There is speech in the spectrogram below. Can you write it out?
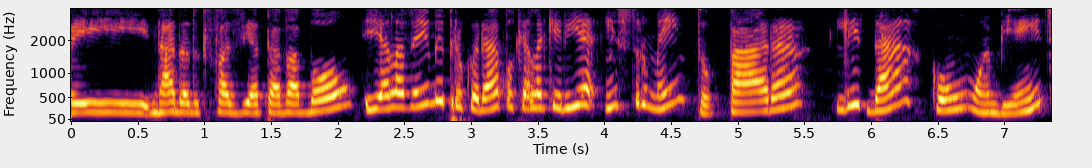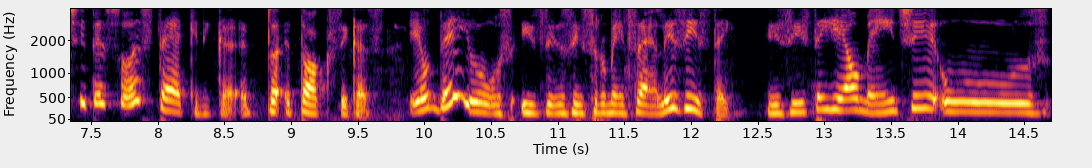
e nada do que fazia estava bom. E ela veio me procurar porque ela queria instrumento para lidar com o ambiente e pessoas técnicas, tóxicas. Eu dei os, os instrumentos a ela, existem. Existem realmente os,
